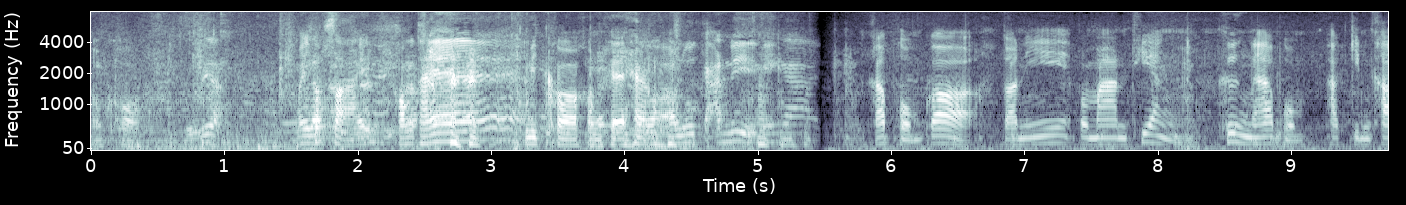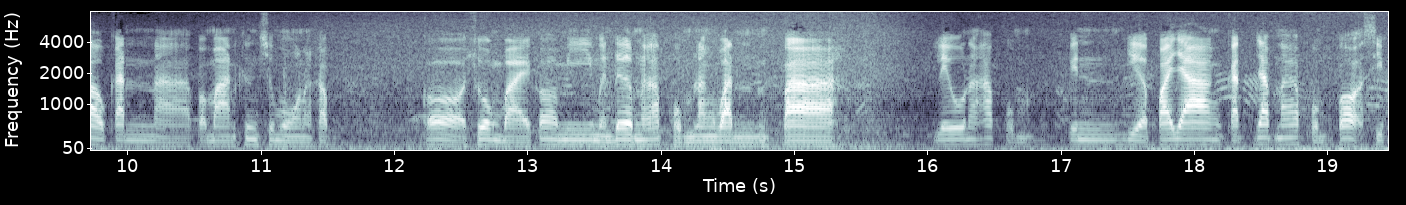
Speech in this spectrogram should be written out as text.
ลองคอดูเรื่องไม่รับสายของแท้มิดคอของแท้เรารู้กันนี่ง่าย ครับผมก็ตอนนี้ประมาณเที่ยงครึ่งนะครับ ผมพักกินข้าวกันประมาณครึ่งชั่วโมงนะครับ ก็ช่วงบ่ายก็มีเหมือนเดิมนะครับ ผมรางวัลปลาเร็วนะครับ ผมเป็นเหยื่อปลายางกัดยับนะครับ ผมก็สิบ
